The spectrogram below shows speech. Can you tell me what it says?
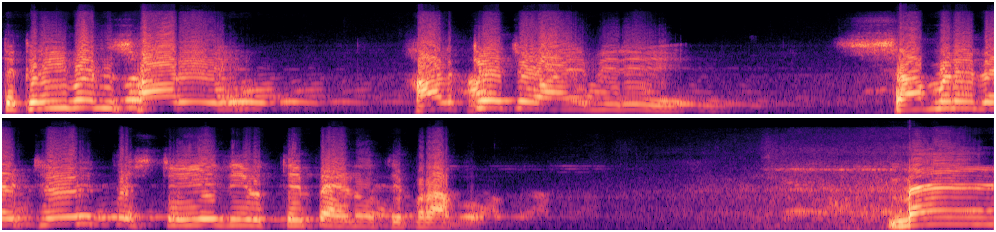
ਤਕਰੀਬਨ ਸਾਰੇ ਹਲਕੇ ਚੋਂ ਆਏ ਮੇਰੇ ਸਾਹਮਣੇ ਬੈਠੇ ਤੇ ਸਟੇਜ ਦੇ ਉੱਤੇ ਭੈਣੋ ਤੇ ਭਰਾਵੋ। ਮੈਂ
